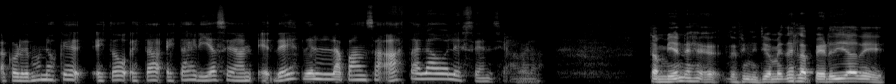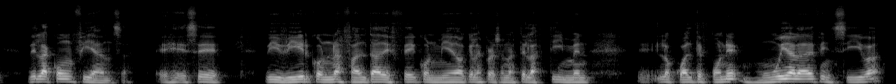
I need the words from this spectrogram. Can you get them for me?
acordémonos que esto, esta, estas heridas se dan desde la panza hasta la adolescencia, ¿verdad? También es, definitivamente es la pérdida de, de la confianza, es ese vivir con una falta de fe, con miedo a que las personas te lastimen, eh, lo cual te pone muy a la defensiva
